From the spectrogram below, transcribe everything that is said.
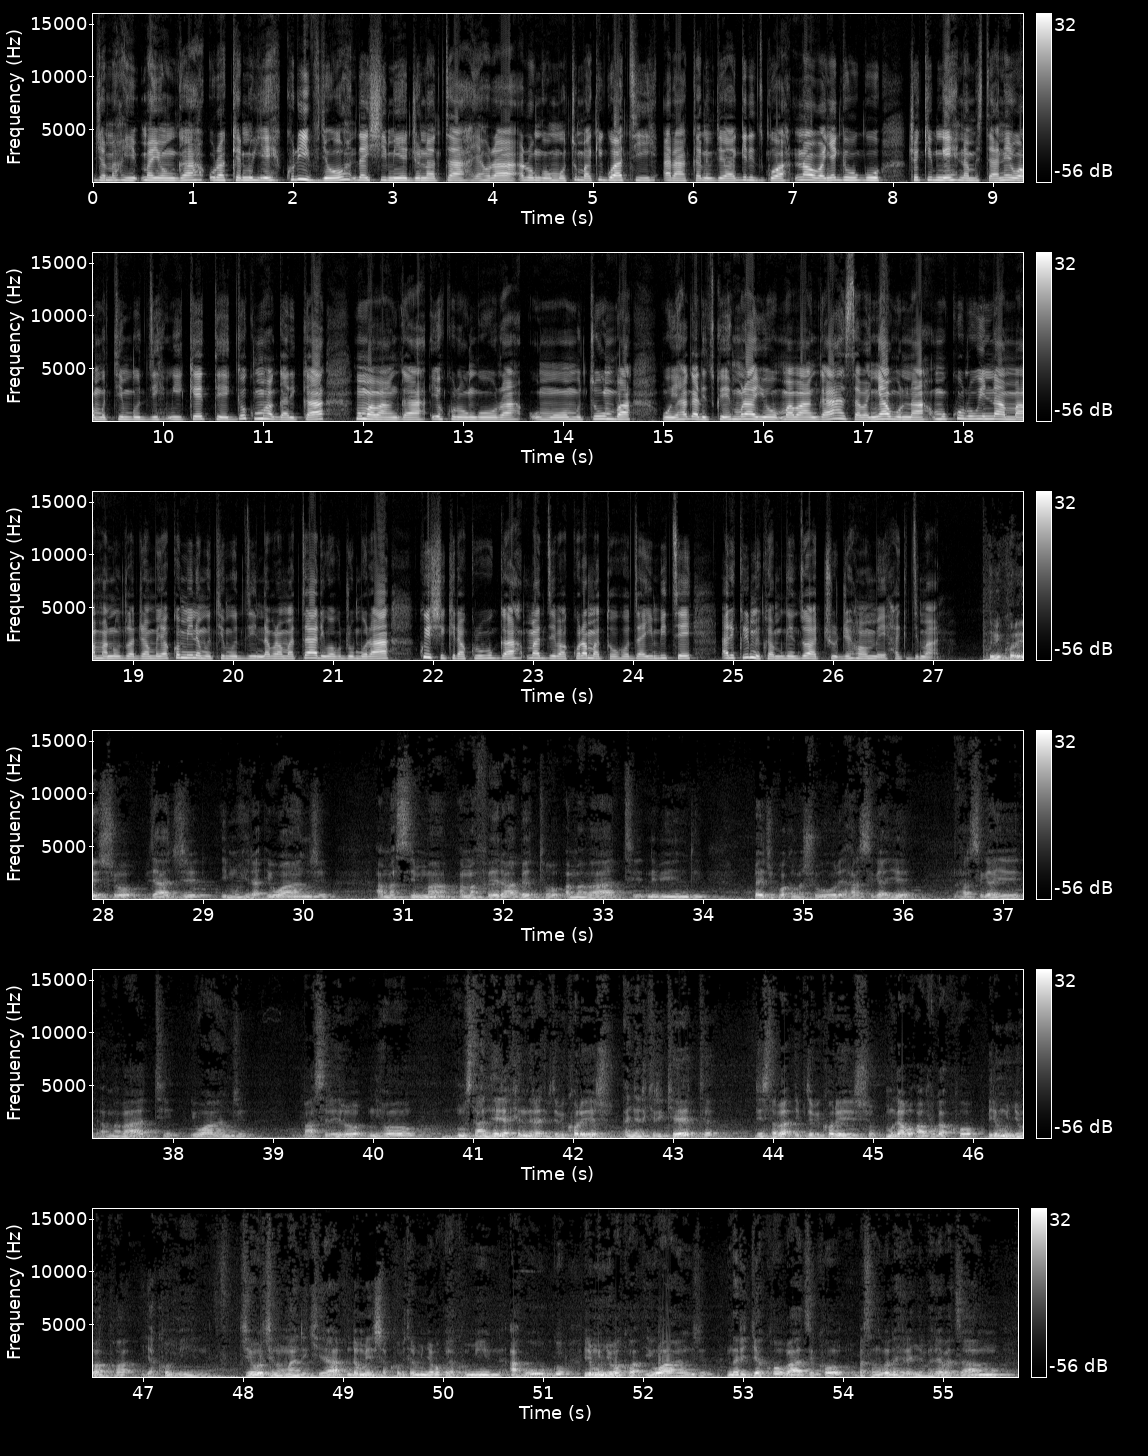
jamari mayonga urakenuye kuri ibyo ndayishimiye Jonathan yahora arongo mu mutumba kigwati arakana ibyo yagirizwa n'abo banyagihugu cyo kimwe na musitanteri wa mutimbuzi Mikete ryo kumuhagarika mu mabanga yo kurongora uwo mutumba wo yahagaritswe muri ayo mabanga hasaba nyabuna umukuru w'inama mpanuzwa jambo ya komine mutimbuzi na buramatari wa bujumbura kwishikira ku rubuga maze bakora amatohoza yimbitse ari kuri mikoro mugenzi wacu Jerome Hakizimana ibikoresho byaje imuhira iwanje amasima amafera beto amabati n'ibindi beje kubaka amashuri harasigaye harasigaye amabati iwanje basi rero niho umusitanteri yakenera ibyo bikoresho anyandikira ikete risaba ibyo bikoresho mugabo avuga ko biri mu nyubakwa ya komine jewe cyane mwandikira ndamumenyesha ko bitari mu nyubako ya komine ahubwo biri mu nyubakwa iwanje narijya ko bazi ko basanzwe banaheranye amahera y'abazamu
